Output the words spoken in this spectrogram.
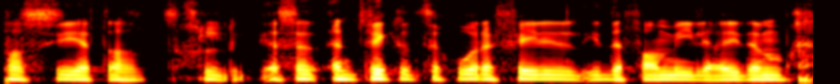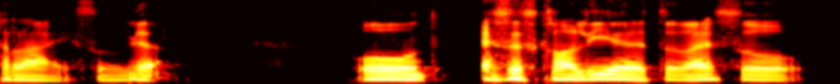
passiert, halt, es entwickelt sich hure viel in der Familie, in dem Kreis. oder? Ja. Und es eskaliert, weißt du, so,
